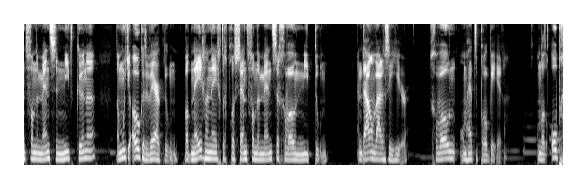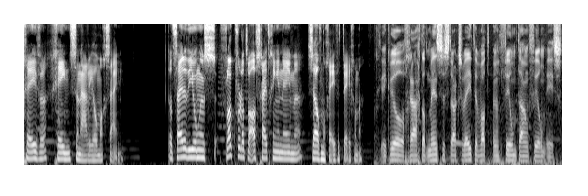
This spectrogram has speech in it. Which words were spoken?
van de mensen niet kunnen, dan moet je ook het werk doen, wat 99% van de mensen gewoon niet doen. En daarom waren ze hier. Gewoon om het te proberen. Omdat opgeven geen scenario mag zijn. Dat zeiden de jongens vlak voordat we afscheid gingen nemen zelf nog even tegen me. Ik wil graag dat mensen straks weten wat een Filmtown film is.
